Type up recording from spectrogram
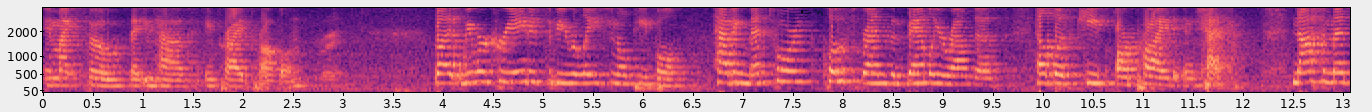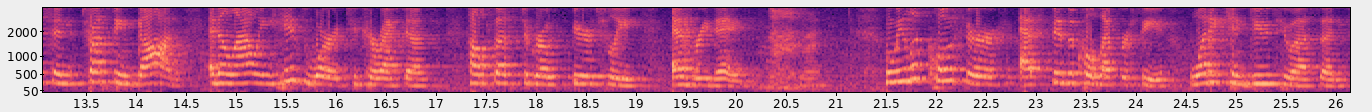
it might show that you have a pride problem. Right. But we were created to be relational people. Having mentors, close friends, and family around us help us keep our pride in check. Not to mention trusting God and allowing His Word to correct us helps us to grow spiritually every day. When we look closer at physical leprosy, what it can do to us, and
